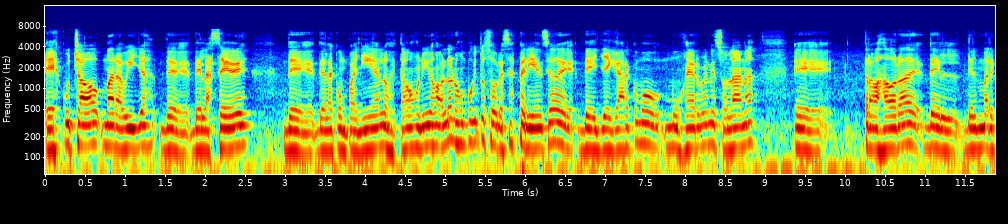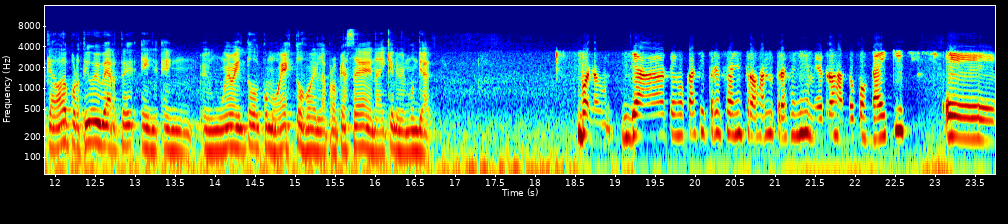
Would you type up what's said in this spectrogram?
He escuchado maravillas de, de la sede de, de, la compañía en los Estados Unidos. Háblanos un poquito sobre esa experiencia de, de llegar como mujer venezolana eh, trabajadora del, del, mercado deportivo y verte en, en, un evento como estos o en la propia sede de Nike a nivel mundial? Bueno, ya tengo casi tres años trabajando, tres años y medio trabajando con Nike. Eh,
